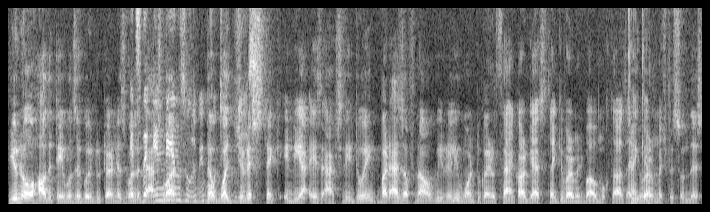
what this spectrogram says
you know how the tables are going to turn as well. It's and the that's Indians who will what be the voting, yes. vulturistic India is actually doing. But as of now, we really want to kind of thank our guests. Thank you very much, Baba Mukhtar. Thank, Thank you, you. very much, Ms. Sundas,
